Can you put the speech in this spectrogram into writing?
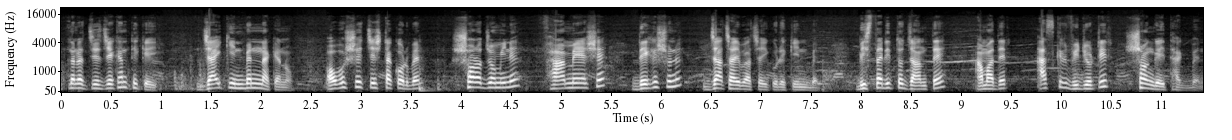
আপনারা যে যেখান থেকেই যাই কিনবেন না কেন, অবশ্যই চেষ্টা করবেন সরজমিনে, ফার্মে এসে দেখে শুনে যাচাই বাছাই করে কিনবেন। বিস্তারিত জানতে আমাদের আজকের ভিডিওটির সঙ্গেই থাকবেন।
